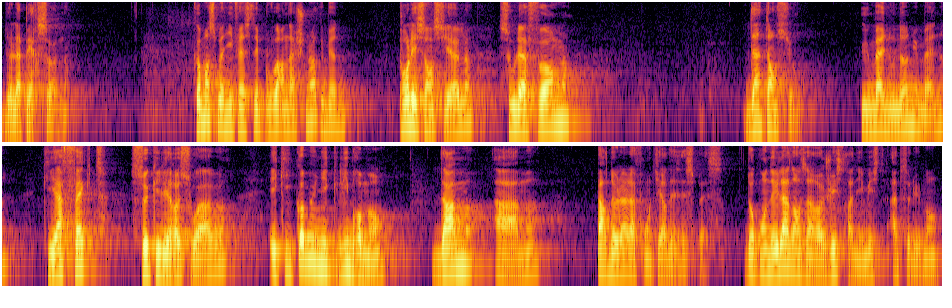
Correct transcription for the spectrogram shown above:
de la personne. Comment se manifestent les pouvoirs Nashnok eh bien, Pour l'essentiel, sous la forme d'intentions, humaines ou non humaines, qui affectent ceux qui les reçoivent et qui communiquent librement, d'âme à âme, par-delà la frontière des espèces. Donc on est là dans un registre animiste absolument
